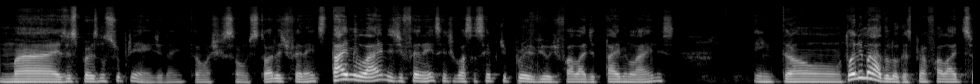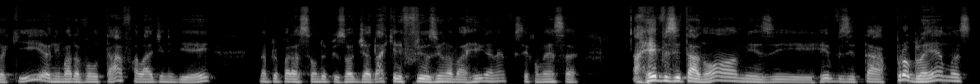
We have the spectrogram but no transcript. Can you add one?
Mas o Spurs nos surpreende, né? Então acho que são histórias diferentes, timelines diferentes. A gente gosta sempre de preview, de falar de timelines. Então, tô animado, Lucas, para falar disso aqui, animado a voltar a falar de NBA. Na preparação do episódio já dá aquele friozinho na barriga, né? Você começa a revisitar nomes e revisitar problemas,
